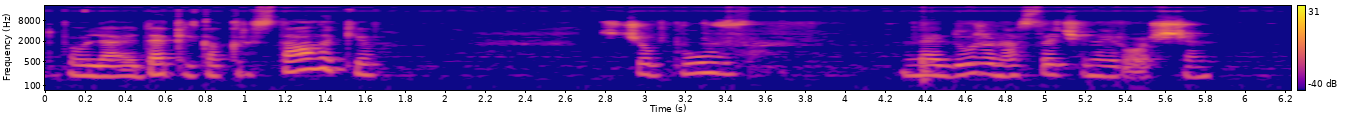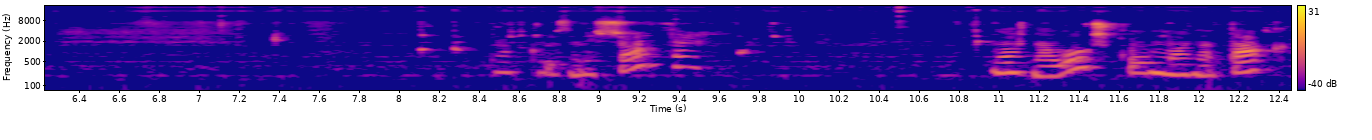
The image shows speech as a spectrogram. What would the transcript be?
Добавляю декілька кристаликів, щоб був не дуже насичений розчин. Так, розмішати. Можна ложкою, можна так,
